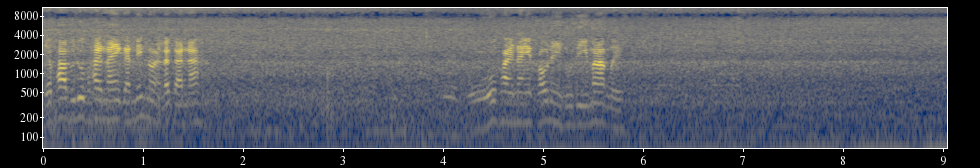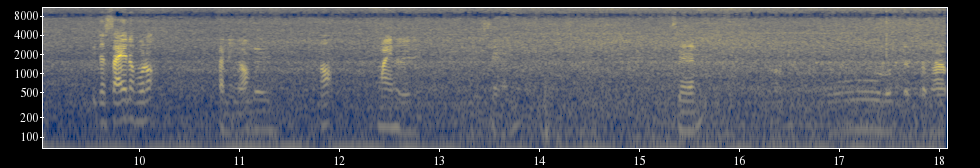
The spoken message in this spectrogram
เดี๋ยวพาไปดูภายในกันนิดหน่อยแล้วกันนะโอ้โหภายในเขาเนี่ยดูดีมากเลยที่จะไซส์นะผมเนาะคันนี้เนาะเลยเนาะไม่เลยนี่แสนแสนโอ้รถแต่สภาพ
